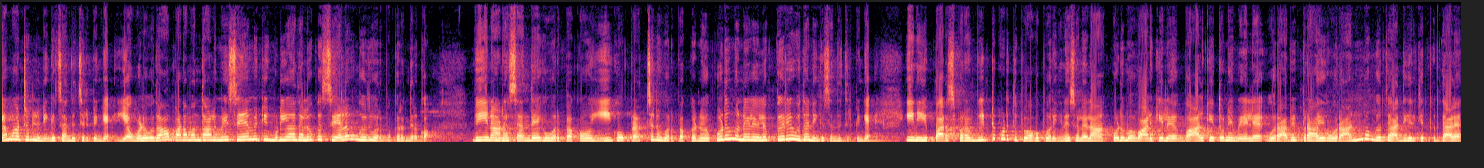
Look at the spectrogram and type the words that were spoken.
ஏமாற்றங்களை நீங்கள் சந்திச்சிருப்பீங்க. எவ்வளவுதான் பணம் வந்தாலுமே சேமிக்க முடியாத அளவுக்கு செலவுங்கிறது ஒரு பக்கம் இருந்திருக்கும். வீணான சந்தேகம் ஒரு பக்கம் ஈகோ பிரச்சனை ஒரு பக்கம்னு குடும்ப நிலையில் பிரிவு தான் நீங்கள் சந்திச்சிருப்பீங்க இனி பரஸ்பரம் விட்டு கொடுத்து போக போகிறீங்கன்னு சொல்லலாம். குடும்ப வாழ்க்கையில் வாழ்க்கை துணை மேலே ஒரு அபிப்பிராயம் ஒரு அன்புங்கிறது அதிகரிக்கிறதால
